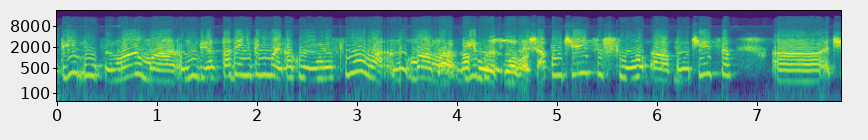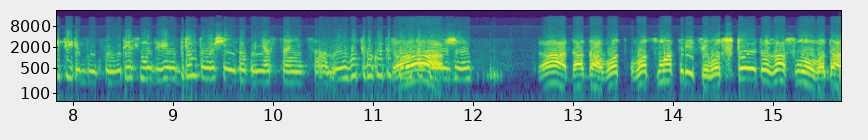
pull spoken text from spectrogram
две буквы, мама, ну, я- тогда я не понимаю, какое именно слово, ну, мама, Да, две буквы, слово? знаешь, а получается слово, а, получается а, четыре буквы. Вот если мы две уберем, то вообще никакой не останется. Ну, вот какое-то слово Да. такое же. Да, да, да, вот, вот смотрите, вот что это за слово? Да,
